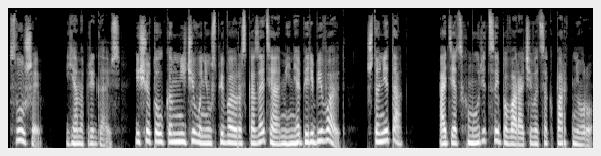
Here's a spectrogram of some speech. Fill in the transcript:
«Слушаю». Я напрягаюсь. Еще толком ничего не успеваю рассказать, а меня перебивают. Что не так? Отец хмурится и поворачивается к партнеру.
